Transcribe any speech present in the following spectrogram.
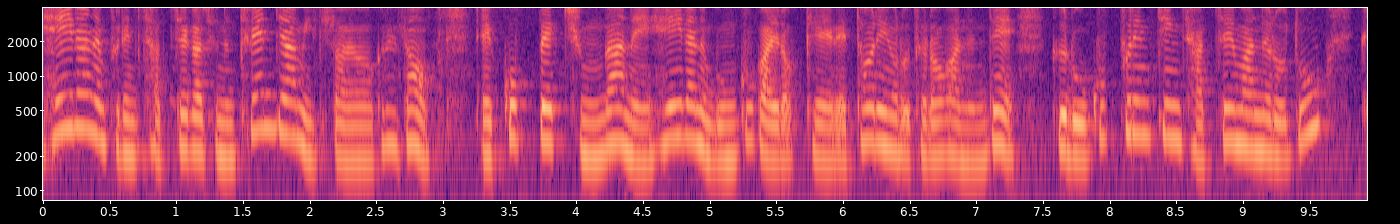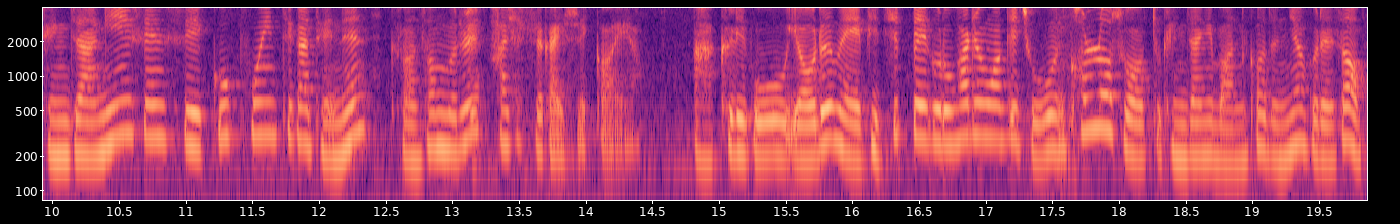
헤이라는 브랜드 자체가 주는 트렌디함이 있어요. 그래서 에코백 중간에 헤이라는 문구가 이렇게 레터링으로 들어가는데 그 로고 프린팅 자체만으로도 굉장히 센스 있고 포인트가 되는 그런 선물을 하실 수가 있을 거예요. 아, 그리고 여름에 비치백으로 활용하기 좋은 컬러 조합도 굉장히 많거든요. 그래서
